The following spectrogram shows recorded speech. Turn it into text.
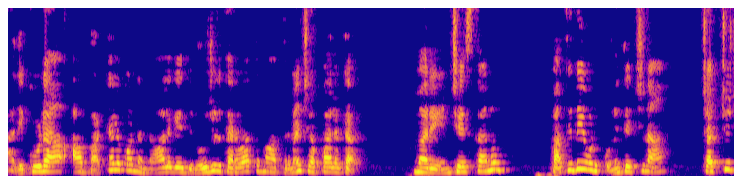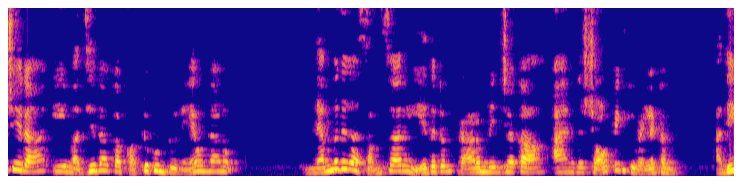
అది కూడా ఆ బట్టలు కొన్న నాలుగైదు రోజుల తర్వాత మాత్రమే చెప్పాలట. మరేం చేస్తాను? పతిదేవుడు కొని తెచ్చిన చచ్చు చీర ఈ మధ్యదాకా కట్టుకుంటూనే ఉన్నాను. నెమ్మదిగా సంసారం ఏదటం ప్రారంభించాక ఆయనతో షాపింగ్కి వెళ్ళటం అది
